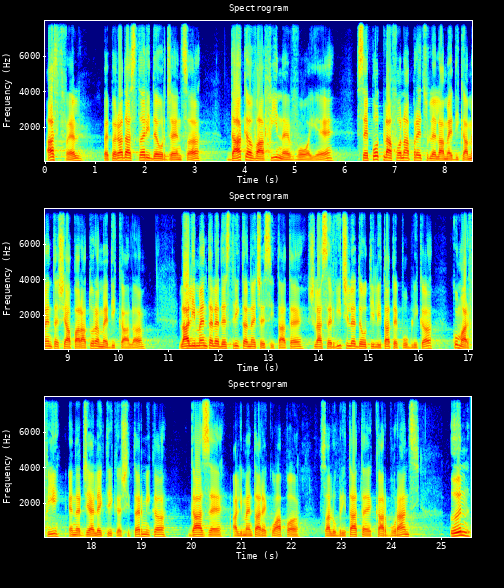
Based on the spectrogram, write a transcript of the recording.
Astfel, pe perioada stării de urgență, dacă va fi nevoie, se pot plafona prețurile la medicamente și aparatură medicală, la alimentele de strictă necesitate și la serviciile de utilitate publică, cum ar fi energia electrică și termică, gaze, alimentare cu apă, salubritate, carburanți, în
